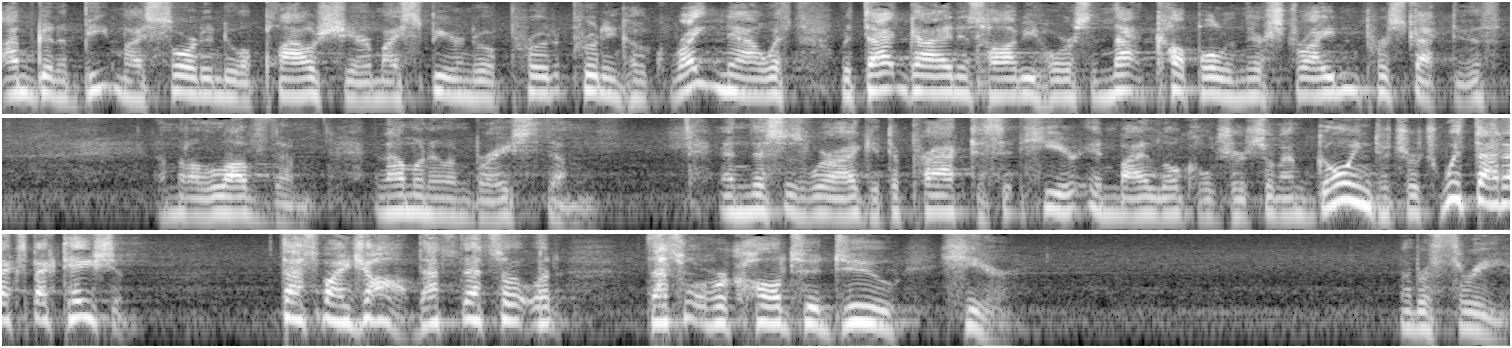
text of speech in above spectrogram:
I'm going to beat my sword into a plowshare, my spear into a pruning hook right now with, with that guy and his hobby horse and that couple and their strident perspective. I'm going to love them and I'm going to embrace them. And this is where I get to practice it here in my local church. And I'm going to church with that expectation. That's my job. That's, that's, what, that's what we're called to do here. Number three.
